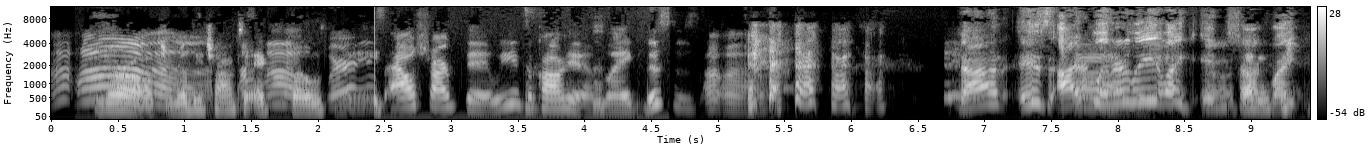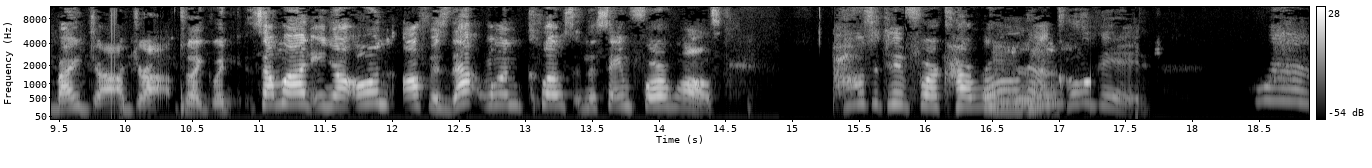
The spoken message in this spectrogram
Uh-uh. Girl, it's really trying to Uh-uh. expose Where me. is Al Sharpton? We need to call him. Like this is uh uh That is, I Yeah, literally yeah, like in that shock. is- Like my jaw dropped. Like when someone in your own office, that one close in the same four walls, positive for corona, Mhm. COVID. Wow.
